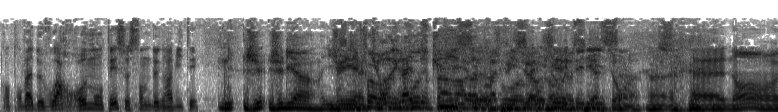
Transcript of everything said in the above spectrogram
quand on va devoir remonter ce centre de gravité. Ju- Julien, il Julien, faut tu avoir des regrettes grosses de cuisses pour jouer au tennis. oscillations, là. Euh, Euh, non,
